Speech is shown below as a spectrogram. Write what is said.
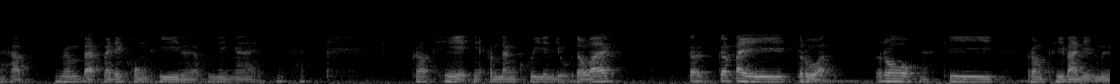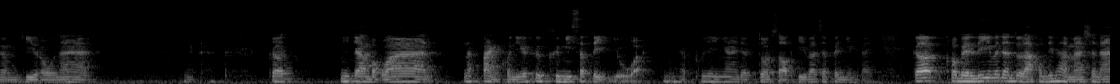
นะครับแบบไม่ได้คงที่เลยพูดง่ายๆนะครับ ก็เหตุเนี่ยกำลังคุยกันอยู่ แต่ว่าก็ก็ไปตรวจโรคนะที่โรงพยาบาลในเมืองกิโรนานะครับก็มีการบอกว่านักปั่นคนนี้ก็คือคือมีสติอยู่อะนะครับพูดง่ายๆเดี๋ยวตรวจสอบดีว่าจะเป็นอย่างไร ก็โคเบรลลี่เมื่อเดือนตุลาคมที่ผ่านมาชนะ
